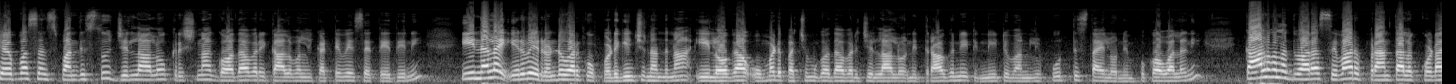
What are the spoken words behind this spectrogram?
చైర్పర్సన్ స్పందిస్తూ జిల్లాలో కృష్ణా గోదావరి కాలువలను కట్టివేసే తేదీని ఈ నెల ఇరవై రెండు వరకు పొడిగించినందున ఈలోగా ఉమ్మడి పశ్చిమ గోదావరి జిల్లాలోని త్రాగునీటి నీటి వనరులు పూర్తి స్థాయిలో నింపుకోవాలని కాలువల ద్వారా శివారు ప్రాంతాలకు కూడా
